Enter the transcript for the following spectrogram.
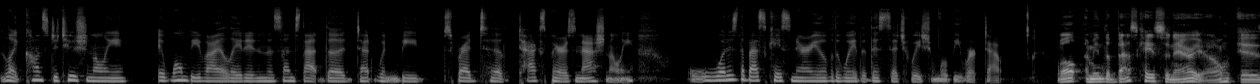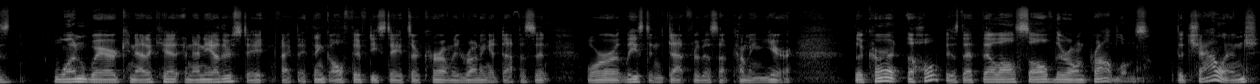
like constitutionally it won't be violated in the sense that the debt wouldn't be spread to taxpayers nationally. What is the best case scenario of the way that this situation will be worked out? Well, I mean, the best case scenario is one where Connecticut and any other state, in fact, I think all 50 states are currently running a deficit or at least in debt for this upcoming year. The current the hope is that they'll all solve their own problems. The challenge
